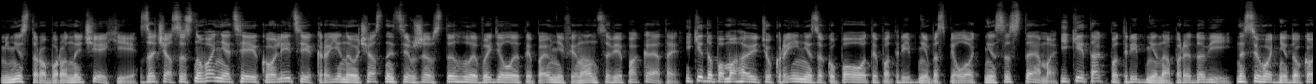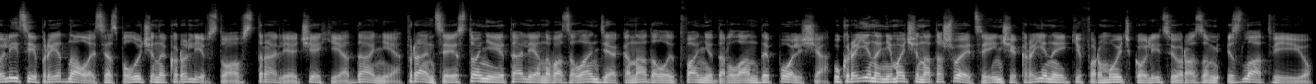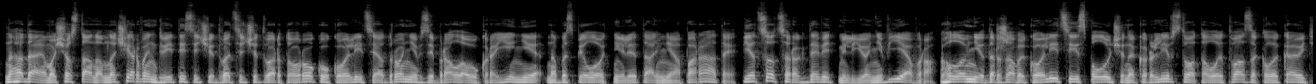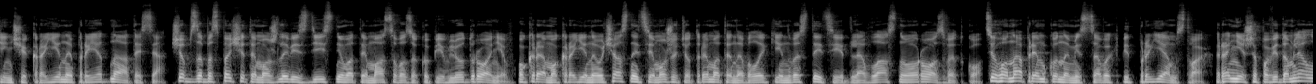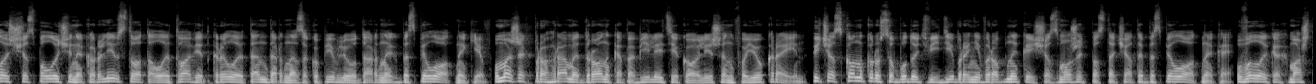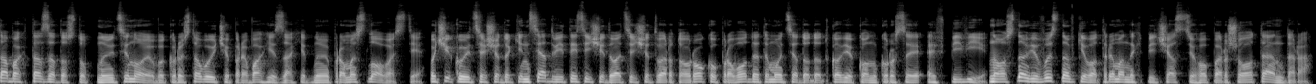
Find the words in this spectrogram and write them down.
міністр оборони Чехії. За час існування цієї коаліції країни-учасниці вже встигли виділити певні фінансові пакети, які допомагають Україні закуповувати потрібні безпілотні системи, які так потрібні на передовій. На сьогодні до коаліції приєдналися Сполучене Королівство, Австралія, Чехія, Данія, Франція, Естонія, Італія, Нова Зеландія, Канада, Литва, Нідерланди, Польща, Україна, Німеччина та Швеція, інші країни, які формують коаліцію разом із Латвією. Нагадаємо, що станом на червень 2024 року коаліція дронів зібрала Україні на безпілотні літальні апарати 549 мільйонів євро. Головні держави коаліції, Сполучене Королівство та Литва закликають інші країни приєднатися, щоб забезпечити можливість здійснювати масову закупівлю дронів. Окремо країни-учасниці можуть отримати невеликі інвестиції для власного розвитку цього напрямку на місцевих підприємствах. Раніше повідомлялось, що Сполучене Королівство та Литва відкрили тендер на закупівлю ударних безпілотників у межах програми Drone Capability Coalition for Ukraine. Під час конкурсу будуть відібрані виробники, що зможуть постачати безпілотники у великих масштабах та за доступною ціною, використовуючи переваги західної промисловості. Очікується, що до кінця 2024 року проводитимуться додаткові конкурси FPV на основі висновків, отриманих під час цього першого тендера.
